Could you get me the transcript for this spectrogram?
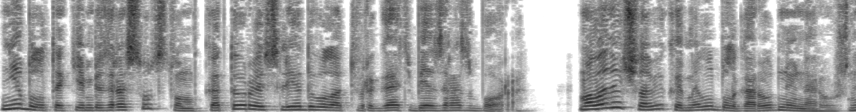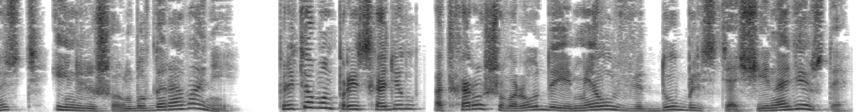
не был таким безрассудством, которое следовало отвергать без разбора. Молодой человек имел благородную наружность и не лишен был дарований. Притом он происходил от хорошего рода и имел в виду блестящие надежды.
